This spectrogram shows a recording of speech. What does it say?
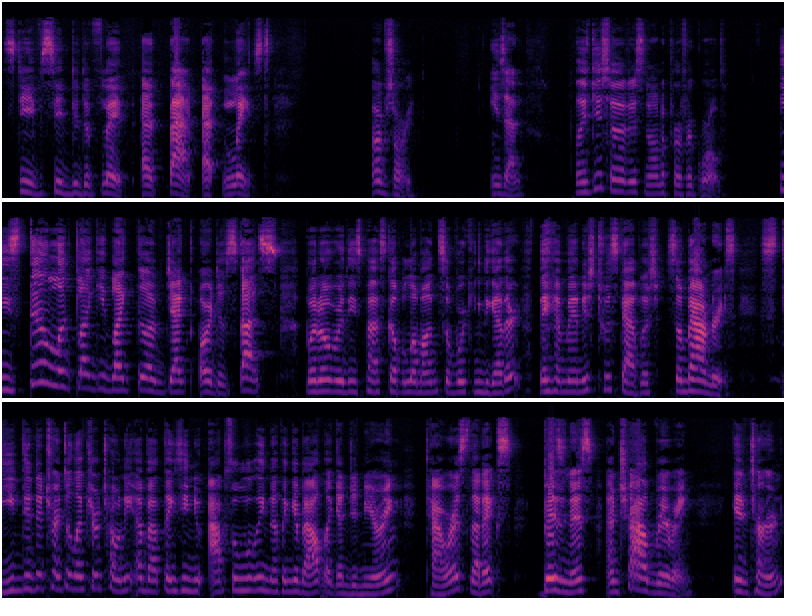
Steve seemed to deflate at that, at least. I'm sorry, he said. Like you said, it's not a perfect world. He still looked like he'd like to object or discuss, but over these past couple of months of working together, they have managed to establish some boundaries. Steve didn't try to lecture Tony about things he knew absolutely nothing about, like engineering, tower aesthetics, business, and child rearing. In turn,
